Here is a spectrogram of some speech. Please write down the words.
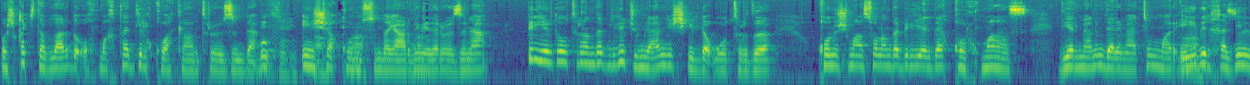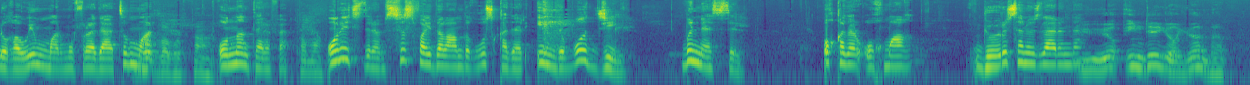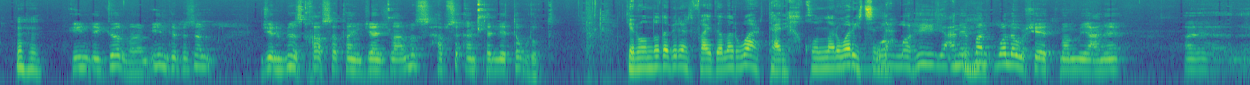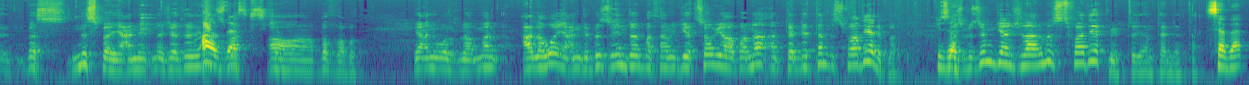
başqa kitabları da oxumaqda dil quvvatlandırır özündə. İnşa Ha, konusunda yardım eder özünə. Bir yerdə oturanda bilir cümlənin eşkildə oturdu. Konuşması olanda bir yerdə qorxmaz. Deyər mənim dərəmətim var, iyi bir xəzin lüğavim var, müfrədatım var. Ha. Ondan tərəfə. Tamam. Onu istəyirəm. Siz faydalandığınız qədər indi bu cil, bu nəsil o qədər oxumaq görürsən özlərində? Yok, indi yok görmürüm. İndi görmürüm. İndi bizim cilimiz, hasaten gençlerimiz hepsi internete vuruldu. Yəni onda da biraz faydalar var, tarixi konular var içində. والله يعني من ولو شيء اتمم يعني آه، بس نسبة يعني نجد Az نسبة- da eskisi اه بالضبط يعني والله من على وي يعني biz عنده مثلا يتسوي يابana internetten istifade edipler. Güzel. Biz bizim gençlerimiz istifade etmeyipti internetten. Səbəb?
